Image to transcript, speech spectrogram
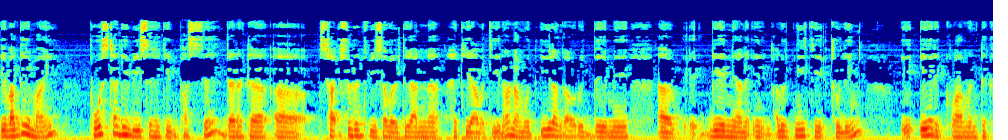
ඒ වගේමයි පෝස්ට් ස්ටඩි වීසා එකකින් පස්සේ දැනට ස්ටුඩන්ට් වීසා වලට යන්න හැකියාව තියෙනවා. නමුත් ඊළඟ අවුරුද්දේ මේ ගේන්න යන අලුත් නීති තුලින් ඒ රික්වයර්මන්ට් එක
